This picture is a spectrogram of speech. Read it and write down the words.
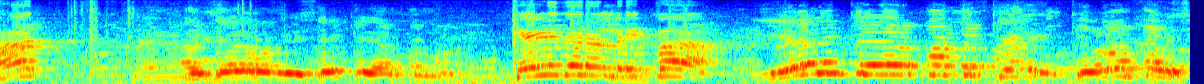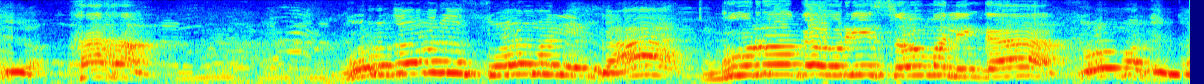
ಹೌದ್ ಅಂತೇಳಿ ಒಂದು ವಿಷಯ ಕೇಳ್ತಾನ ಕೇಳಿದಾರಲ್ರಿಪ್ಪ? ಏನು ಕೇಳಪ್ಪ ಅಂತ ಕೇಳಿ ಕೇಳುವಂತ ವಿಷಯ. ಹಾ ಹಾ. ಗುರುಗೌರಿ ಸೋಮಲಿಂಗ. ಗುರು ಗೌರಿ ಸೋಮಲಿಂಗ? ಸೋಮಲಿಂಗ?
